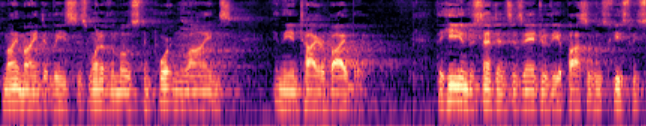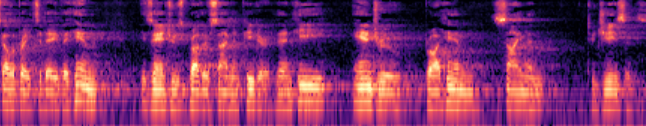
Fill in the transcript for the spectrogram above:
in my mind at least, is one of the most important lines in the entire Bible. The he in the sentence is Andrew the apostle whose feast we celebrate today. The him is Andrew's brother Simon Peter. Then he, Andrew, brought him, Simon, to Jesus.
